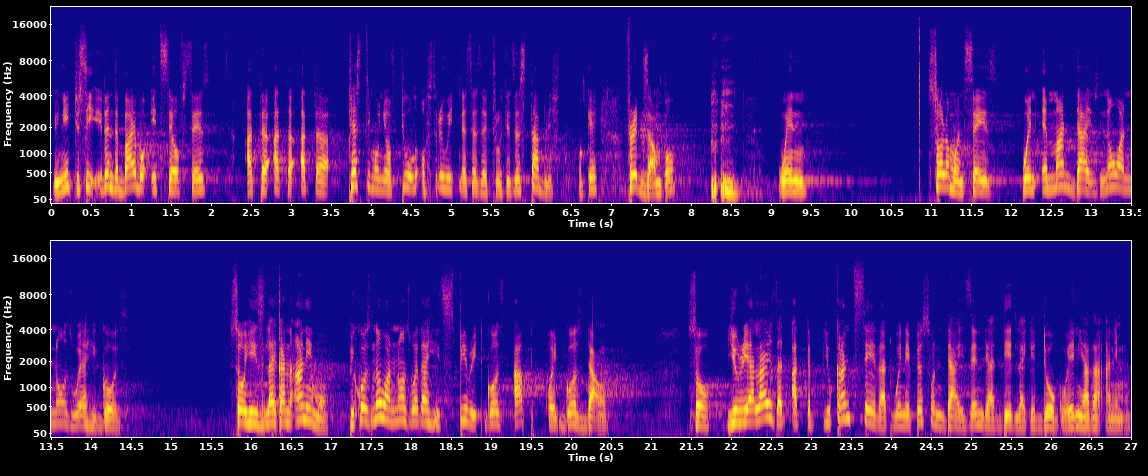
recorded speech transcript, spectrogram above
You need to see, even the Bible itself says, at the, at the, at the testimony of two or three witnesses, the truth is established. Okay? For example, when Solomon says, when a man dies, no one knows where he goes. So he's like an animal because no one knows whether his spirit goes up or it goes down. So you realize that at the, you can't say that when a person dies, then they are dead like a dog or any other animal.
